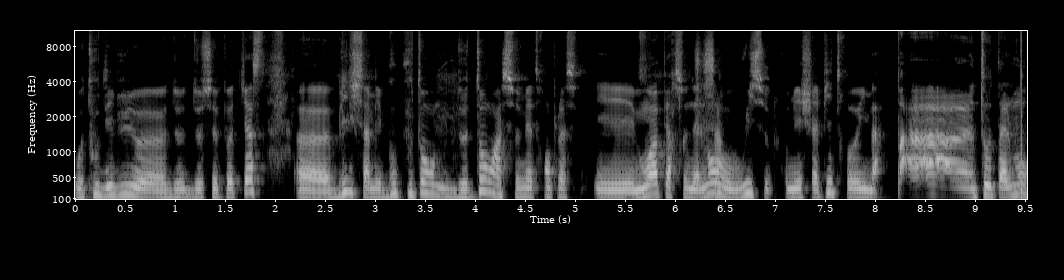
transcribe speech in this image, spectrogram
au tout début euh, de, de ce podcast. Bleach, ça met beaucoup de temps, à se mettre en place. Et moi, personnellement, oui, ce premier chapitre, il m'a pas totalement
